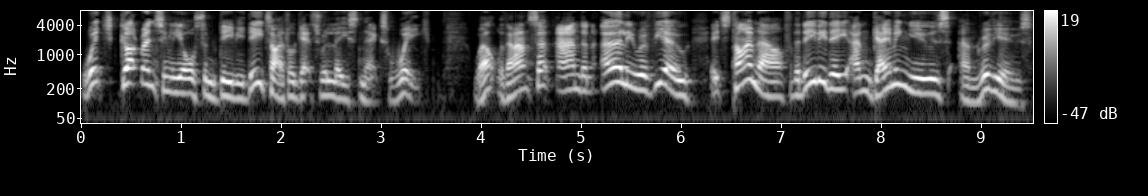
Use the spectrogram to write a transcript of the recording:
Which gut wrenchingly awesome DVD title gets released next week? Well, with an answer and an early review, it's time now for the DVD and gaming news and reviews.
